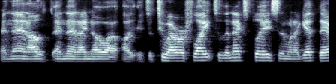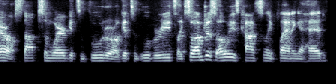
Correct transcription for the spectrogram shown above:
And then I'll and then I know uh, uh, it's a two hour flight to the next place, and when I get there, I'll stop somewhere, get some food, or I'll get some Uber Eats. Like so, I'm just always constantly planning ahead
